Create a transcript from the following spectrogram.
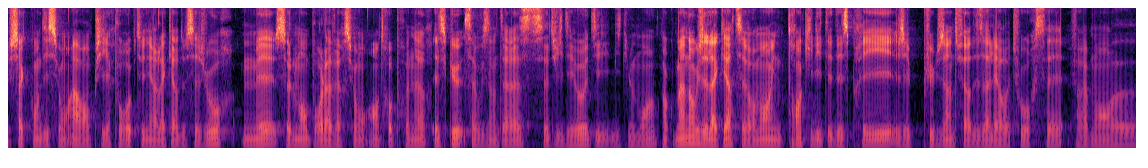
chaque condition à remplir pour obtenir la carte de séjour, mais seulement pour la version entrepreneur. Est-ce que ça vous intéresse cette vidéo? Dites-le moi. Donc maintenant que j'ai la carte, c'est vraiment une tranquillité d'esprit. J'ai plus besoin de faire des allers-retours. C'est vraiment euh,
